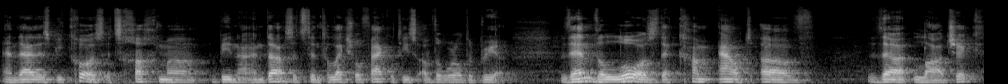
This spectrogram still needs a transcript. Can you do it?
And that is because it's Chachma, Bina, and Das. It's the intellectual faculties of the world of Bria. Then the laws that come out of the logic,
